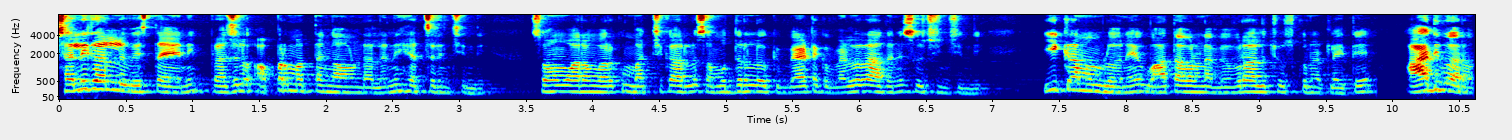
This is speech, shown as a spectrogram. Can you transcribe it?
చలిగాలులు వేస్తాయని ప్రజలు అప్రమత్తంగా ఉండాలని హెచ్చరించింది. సోమవారం వరకు మత్స్యకారులు సముద్రంలోకి వేటకు వెళ్ళరాదని సూచించింది. ఈ క్రమంలోనే వాతావరణ వివరాలు చూసుకున్నట్లయితే ఆదివారం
